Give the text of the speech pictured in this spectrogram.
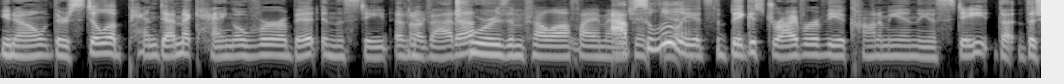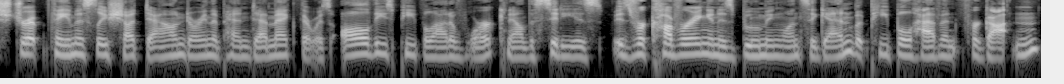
You know, there's still a pandemic hangover a bit in the state of Nevada. Tourism fell off, I imagine. Absolutely. Yeah. It's the biggest driver of the economy in the estate. The, the strip famously shut down during the pandemic. There was all these people out of work. Now the city is is recovering and is booming once again, but people haven't forgotten.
